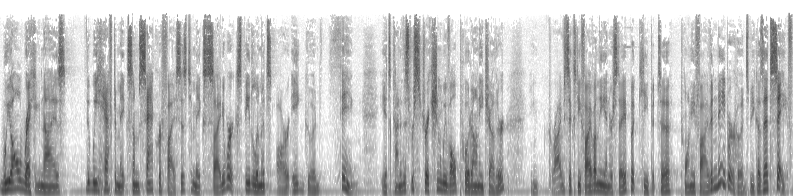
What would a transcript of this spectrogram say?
We all recognize that we have to make some sacrifices to make society work. Speed limits are a good thing. It's kind of this restriction we've all put on each other drive 65 on the interstate, but keep it to 25 in neighborhoods because that's safe.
